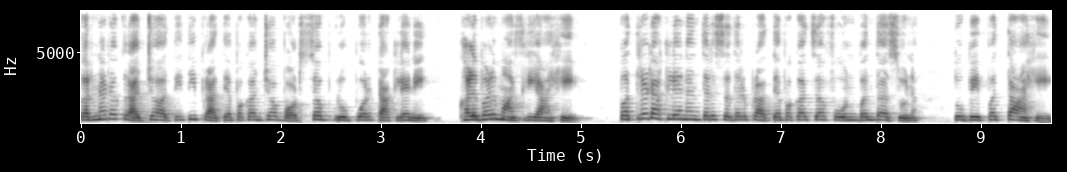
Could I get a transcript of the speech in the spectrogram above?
कर्नाटक राज्य अतिथी प्राध्यापकांच्या व्हॉट्सअप ग्रुपवर टाकल्याने खळबळ माजली आहे. पत्र टाकल्यानंतर सदर प्राध्यापकाचा फोन बंद असून तो बेपत्ता आहे.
